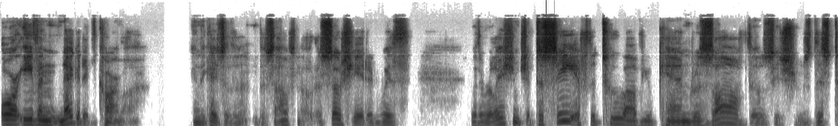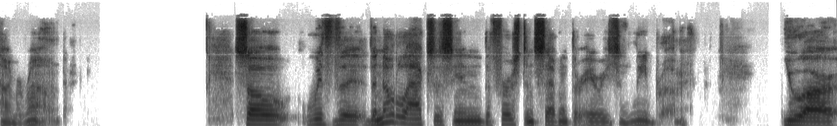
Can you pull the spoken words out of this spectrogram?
or even negative karma in the case of the, the South Node, associated with, with a relationship to see if the two of you can resolve those issues this time around. So, with the, the nodal axis in the first and seventh, or Aries and Libra, you are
